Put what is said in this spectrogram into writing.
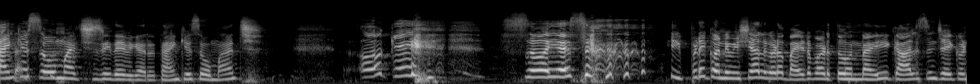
thank you. So much Sridevi garu. Thank you so much okay so yes ఇప్పుడే కొన్ని విషయాలు కూడా బయటపడుతూ ఉన్నాయి. ఆలస్యం చేయకుండా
